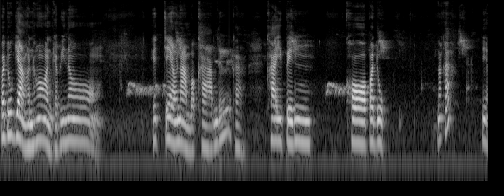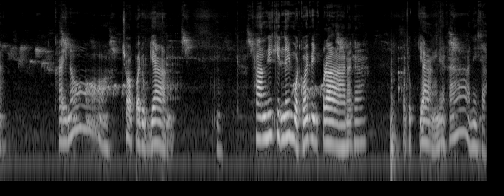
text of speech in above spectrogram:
ปลาดุกย่างห่อนๆค่ะพี่น้องเฮ็ดแจ่วน้ำบักขามเด้อค่ะ ใครเป็นคอปลาดุกนะคะ เนี่ยใครนาะชอบปลาดุกย่าง ทางนี้กินได้หมดขอให้เป็นปลานะคะปลาดุกย่างเนี่ยค่ะนี่ค่ะ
